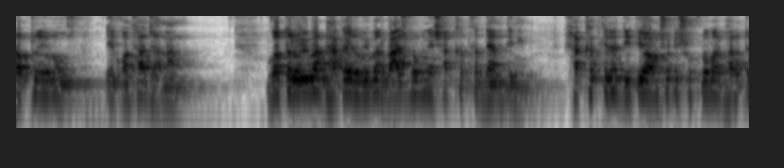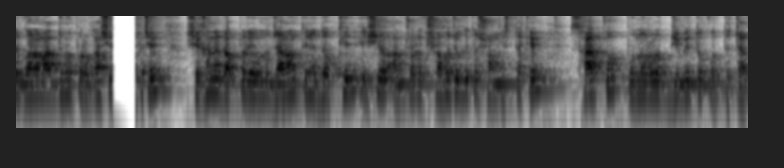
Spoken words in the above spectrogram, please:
ডক্টর ইউনুস এ কথা জানান। গত রবিবার ঢাকায় রবিবার বাসভবনে সাক্ষাৎকার দেন তিনি। সাক্ষাৎকারের দ্বিতীয় অংশটি শুক্রবার ভারতের গণমাধ্যমে প্রকাশিত হয়েছে সেখানে ডক্টর ইউনু জানান, তিনি দক্ষিণ এশীয় আঞ্চলিক সহযোগিতা সংস্থাকে সার্কও পুনরুজ্জীবিত করতে চান।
